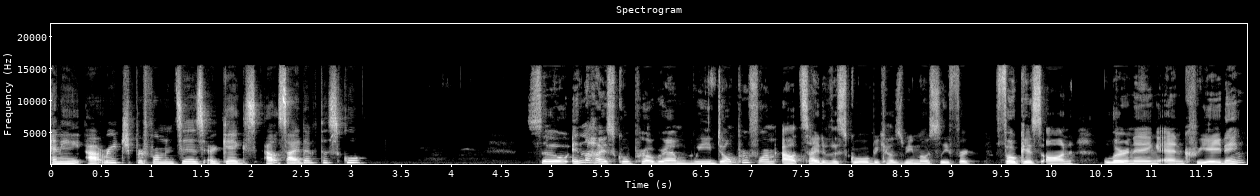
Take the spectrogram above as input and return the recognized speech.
Any outreach performances or gigs outside of the school? So, in the high school program, we don't perform outside of the school because we mostly for- focus on learning and creating.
